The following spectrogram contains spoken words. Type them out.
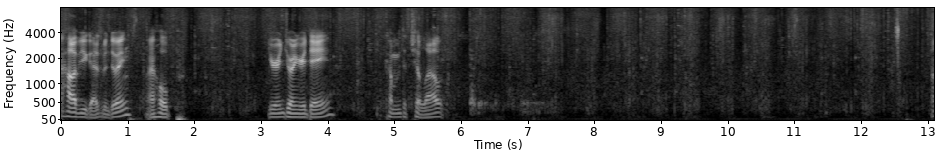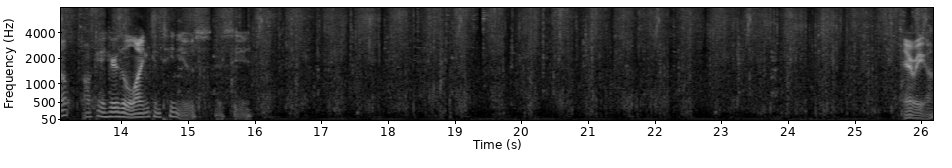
How have you guys been doing? I hope you're enjoying your day, coming to chill out. Oh, okay, here the line continues. I see. There we go.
